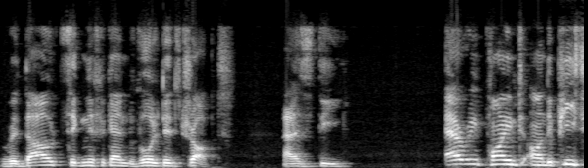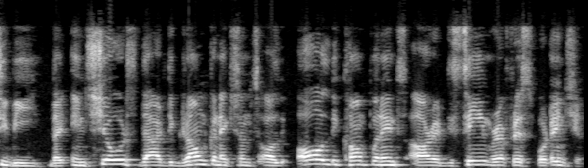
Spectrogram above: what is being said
without significant voltage drops as the every point on the PCB that ensures that the ground connections, all the, all the components are at the same reference potential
